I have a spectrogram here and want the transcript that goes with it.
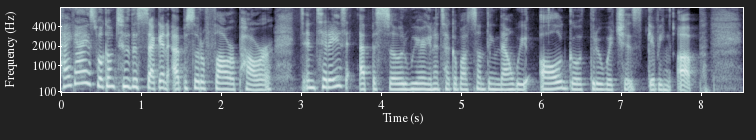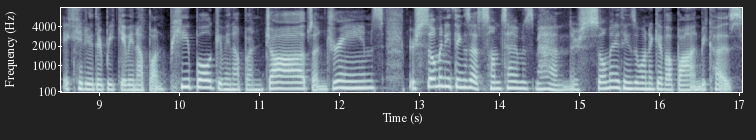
Hi, guys, welcome to the second episode of Flower Power. In today's episode, we are going to talk about something that we all go through, which is giving up. It could either be giving up on people, giving up on jobs, on dreams. There's so many things that sometimes, man, there's so many things we want to give up on because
